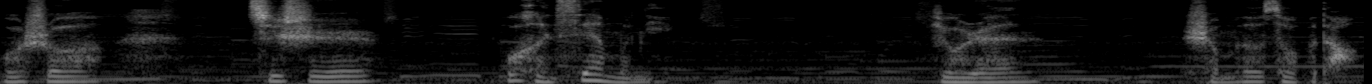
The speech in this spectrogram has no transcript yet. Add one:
我说，其实我很羡慕你，有人什么都做不到。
